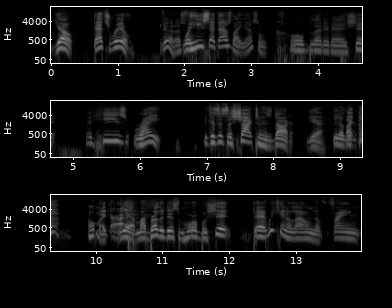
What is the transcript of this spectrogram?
yo, that's real. Yeah. That's When he said that, I was like, that's some cold blooded ass shit. But he's right because it's a shock to his daughter. Yeah. You know, Like, like, oh my god. yeah, my brother did some horrible shit. Dad, we can't allow him to frame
